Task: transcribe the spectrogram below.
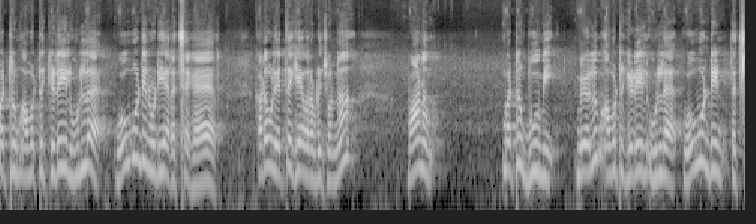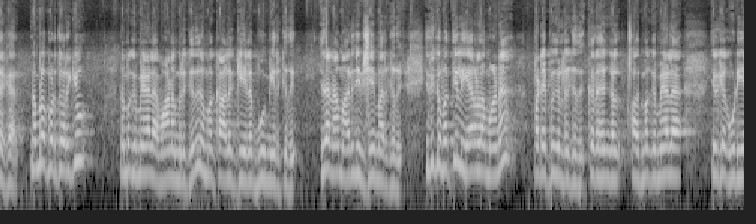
மற்றும் அவற்றுக்கிடையில் உள்ள ஒவ்வொன்றினுடைய இரட்சகர். கடவுள் எத்தகையவர் அப்படின்னு சொன்னால் வானம் மற்றும் பூமி மேலும் அவற்றுக்கு இடையில் உள்ள ஒவ்வொன்றின் இரட்சகர். நம்மளை பொறுத்த வரைக்கும் நமக்கு மேலே வானம் இருக்குது நம்ம காலுக்கு கீழே பூமி இருக்குது. இதான் நாம் அறிஞ்ச விஷயமா இருக்குது. இதுக்கு மத்தியில் ஏராளமான படைப்புகள் இருக்குது. கிரகங்கள் அது நமக்கு மேலே இருக்கக்கூடிய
